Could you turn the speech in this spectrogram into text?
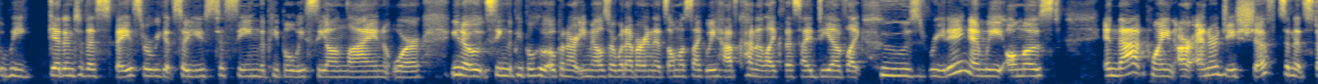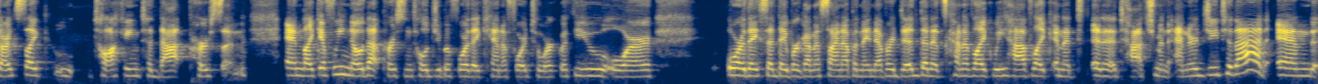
we get into this space where we get so used to seeing the people we see online or you know seeing the people who open our emails or whatever. And it's almost like we have kind of like this idea of like who's reading. And we almost in that point our energy shifts and it starts like talking to that person. And like if we know that person told you before they can't afford to work with you or or they said they were going to sign up and they never did then it's kind of like we have like an, an attachment energy to that. And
